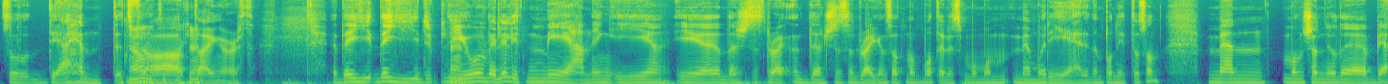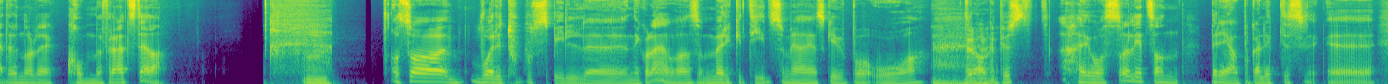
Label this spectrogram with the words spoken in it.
Så det er hentet Ja, fra okay. Dying Earth. Det, det, gir, det gir jo veldig liten mening i, i Dungeons, and Dungeons and Dragons at man på en måte liksom må memorere dem på nytt og sånn, men man skjønner jo det bedre når det kommer fra et sted, da. Og så våre to spill, eh, Nikolai, altså Mørketid, som jeg skriver på, og Dragepust, er jo også litt sånn preapokalyptiske, eh,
